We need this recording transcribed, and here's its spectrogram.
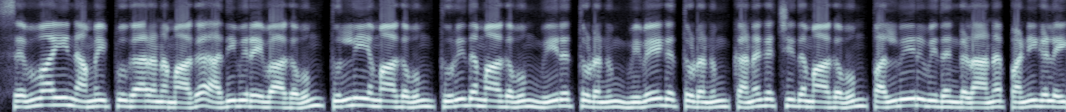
செவ்வாயின் அமைப்பு காரணமாக அதிவிரைவாகவும் துல்லியமாகவும் துரிதமாகவும் வீரத்துடனும் விவேகத்துடனும் கனகச்சிதமாகவும் பல்வேறு விதங்களான பணிகளை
